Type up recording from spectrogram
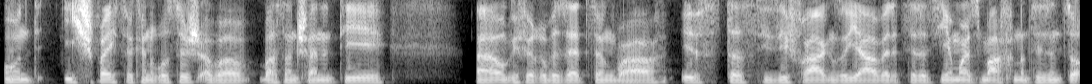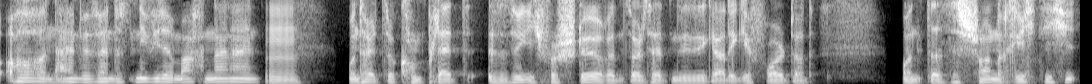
Und ich spreche zwar kein Russisch, aber was anscheinend die äh, ungefähre Übersetzung war, ist, dass sie sie fragen, so, ja, werdet ihr das jemals machen? Und sie sind so, oh nein, wir werden das nie wieder machen, nein, nein. Und halt so komplett, es ist wirklich verstörend, so als hätten sie sie gerade gefoltert. Und das ist schon richtig,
